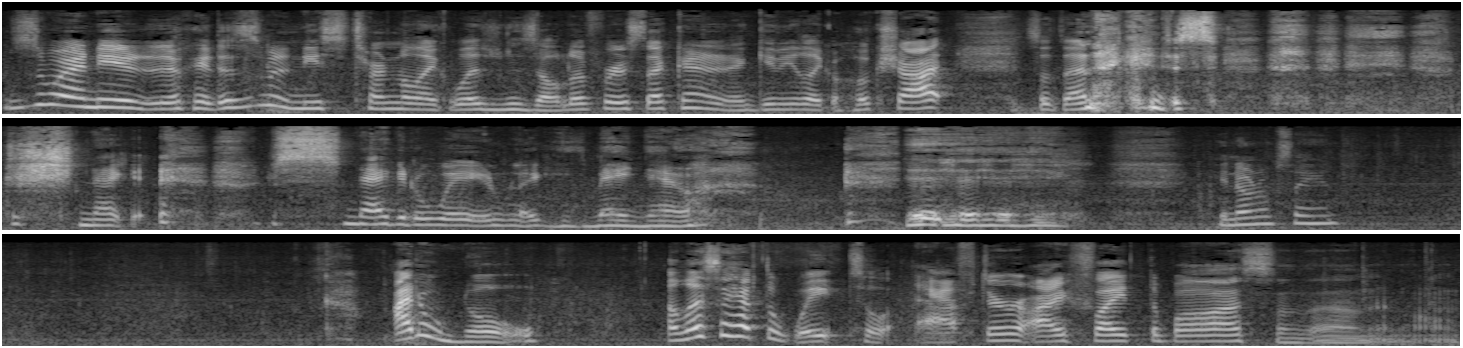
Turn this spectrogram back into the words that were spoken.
This is what I needed. Okay, this is what it needs to turn to like Legend of Zelda for a second and give me like a hook shot, so then I can just just snag it, just snag it away and like he's mine now. you know what I'm saying? I don't know. Unless I have to wait till after I fight the boss, and then, you know,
